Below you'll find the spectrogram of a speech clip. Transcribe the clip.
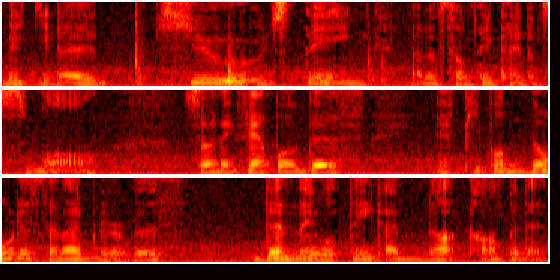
making a huge thing out of something kind of small. So an example of this, if people notice that I'm nervous, then they will think I'm not competent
